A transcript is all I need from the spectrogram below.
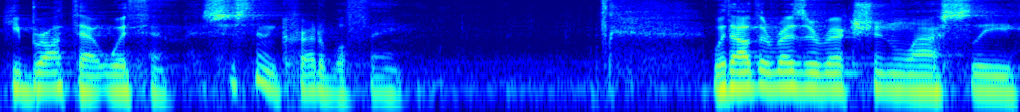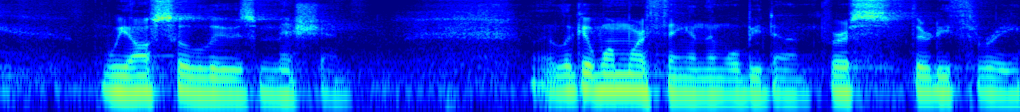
He brought that with him. It's just an incredible thing. Without the resurrection, lastly, we also lose mission. Look at one more thing and then we'll be done. Verse 33.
